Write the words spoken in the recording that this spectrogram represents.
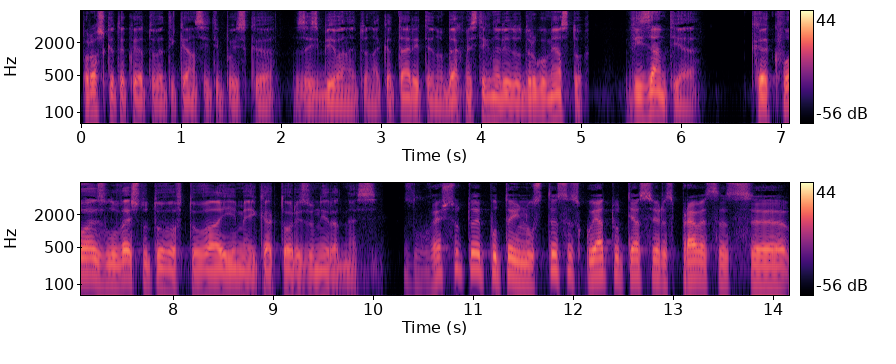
прошката, която Ватикан Сити поиска за избиването на катарите, но бяхме стигнали до друго място. Византия. Какво е зловещото в това име и как то резонира днес? Зловещото е потайността, с която тя се разправя с е, е,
